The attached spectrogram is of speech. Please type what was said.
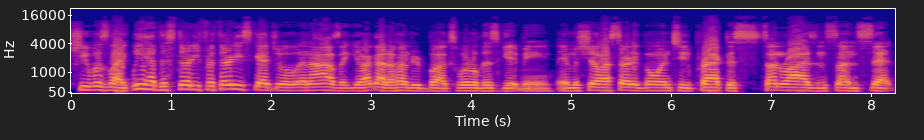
she was like, we have this 30 for 30 schedule. And I was like, yo, I got a hundred bucks. What'll this get me? And Michelle, I started going to practice sunrise and sunset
